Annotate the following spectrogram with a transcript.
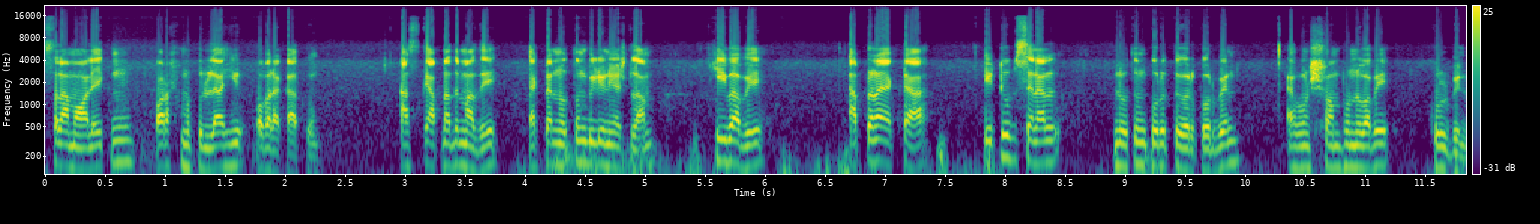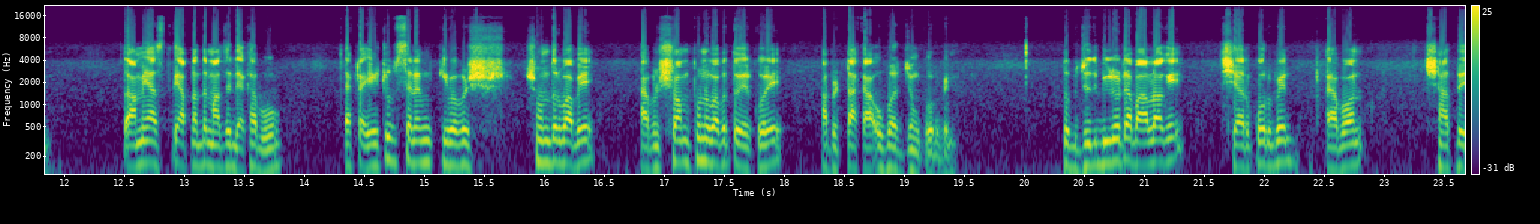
আসসালামু আলাইকুম ওরহমতুল্লাহি ওবরাকাতু আজকে আপনাদের মাঝে একটা নতুন ভিডিও নিয়ে আসলাম। কীভাবে আপনারা একটা ইউটিউব চ্যানেল নতুন করে তৈরি করবেন এবং সম্পূর্ণভাবে খুলবেন। তো আমি আজকে আপনাদের মাঝে দেখাবো একটা ইউটিউব চ্যানেল কীভাবে সুন্দরভাবে এবং সম্পূর্ণভাবে তৈরি করে আপনি টাকা উপার্জন করবেন। তো যদি ভিডিওটা ভালো লাগে শেয়ার করবেন এবং সাথে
